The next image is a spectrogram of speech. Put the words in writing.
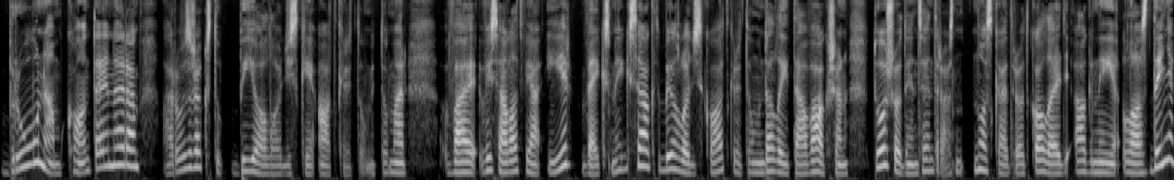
brūnam konteineram ar uzrakstu bioloģiskie atkritumi. Tomēr vai visā Latvijā ir veiksmīgi sākta bioloģisko atkritumu dalītā vākšana? To šodien centrās noskaidrot kolēģi Agnija Lasdiņa,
